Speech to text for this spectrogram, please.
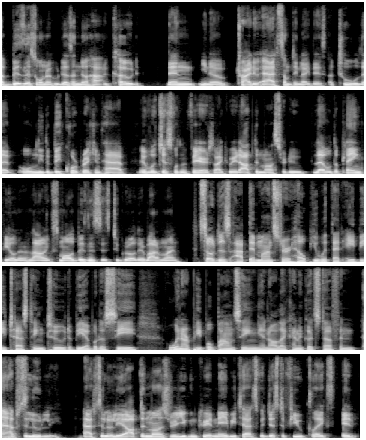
a business owner who doesn't know how to code then you know try to add something like this a tool that only the big corporations have. It was just wasn't fair. So i created opt-in monster to level the playing field and allowing small businesses to grow their bottom line. So does opt-in monster help you with that a b testing too to be able to see when are people bouncing and all that kind of good stuff and absolutely Absolutely. Opt-in Monster, you can create an A-B test with just a few clicks. It,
